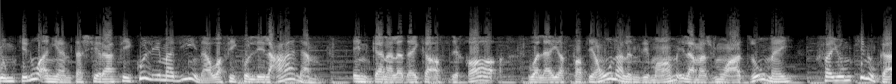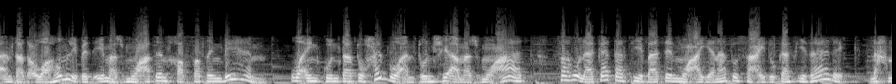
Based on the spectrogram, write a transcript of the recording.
يمكن أن ينتشر في كل مدينة وفي كل العالم. إن كان لديك أصدقاء ولا يستطيعون الانضمام إلى مجموعة زومي فيمكنك أن تدعوهم لبدء مجموعة خاصة بهم. وإن كنت تحب أن تنشئ مجموعات فهناك ترتيبات معينة تساعدك في ذلك. نحن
